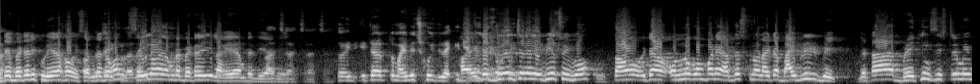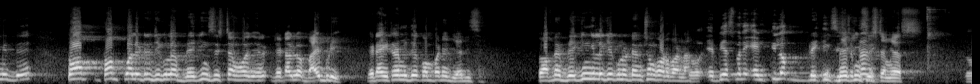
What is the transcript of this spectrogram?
এটা ব্যাটারি খুলিয়ে রাখা হয়েছে। আমরা যখন সেল হয় আমরা ব্যাটারি লাগাই আমরা আচ্ছা আচ্ছা আচ্ছা। তো এটার তো মাইলেজ কই দিলা? হ্যাঁ এটা ডুয়েল চ্যানেল এবিএস হইব তাও এটা অন্য কোম্পানি আদার্স কোনো না এটা ভাইব্রিড ব্রেক যেটা ব্রেকিং সিস্টেমের মধ্যে টপ টপ কোয়ালিটির যেগুলো ব্রেকিং সিস্টেম হয় যেটা হলো ভাইব্রি এটা এটার মধ্যে কোম্পানি দিয়ে দিছে। তো আপনি ব্রেকিং এর লেগে কোনো টেনশন করবা না। তো এবিএস মানে antilock braking braking system system yes তো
